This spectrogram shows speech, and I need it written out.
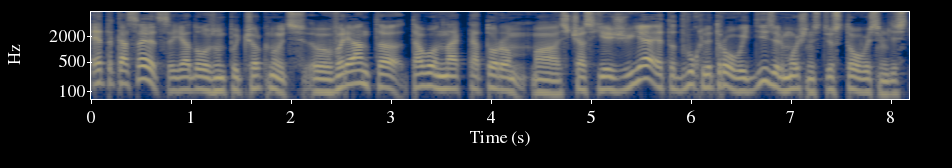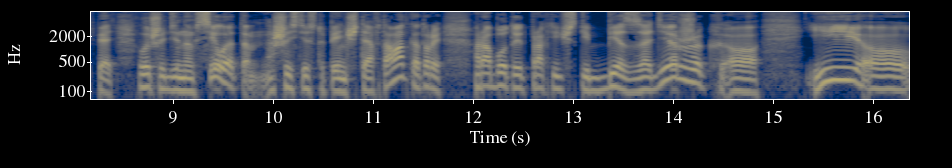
это касается, я должен подчеркнуть, варианта того, на котором э, сейчас езжу я. Это двухлитровый дизель мощностью 185 лошадиных сил. Это шестиступенчатый автомат, который работает практически без задержек. Э, и э,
